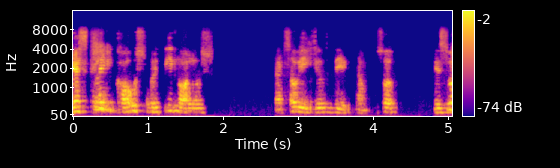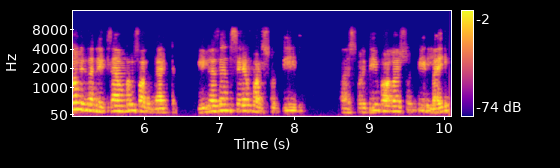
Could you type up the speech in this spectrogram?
just like how Smriti follows. That's how he gives the example. So this one is an example for that. He doesn't say for Smriti, Smriti follows Smriti like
